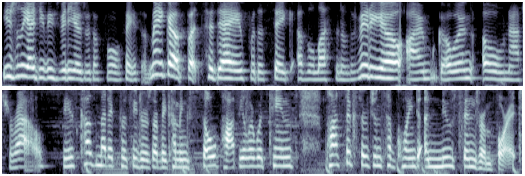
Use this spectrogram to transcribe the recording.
Usually I do these videos with a full face of makeup, but today, for the sake of the lesson of the video, I'm going au naturel. These cosmetic procedures are becoming so popular with teens, plastic surgeons have coined a new syndrome for it,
